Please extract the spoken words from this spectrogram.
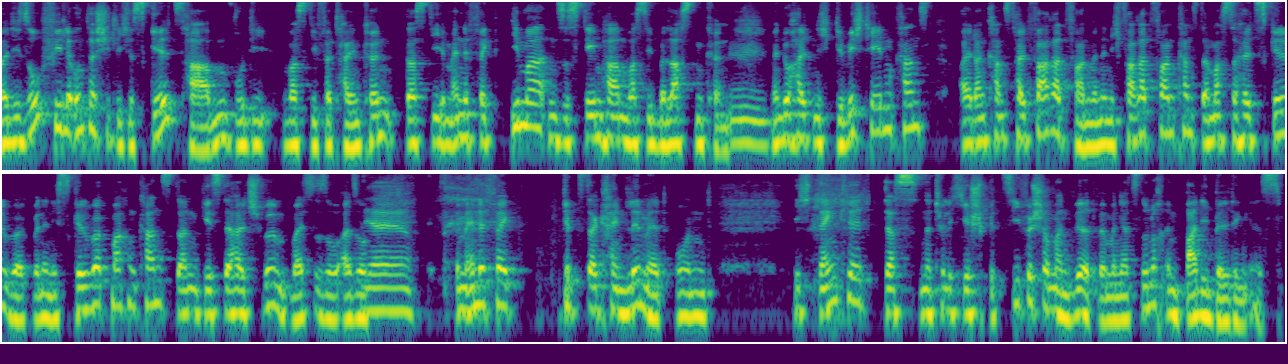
weil die so viele unterschiedliche Skills haben, wo die, was die verteilen können, dass die im Endeffekt immer ein System haben, was sie belasten können. Mhm. Wenn du halt nicht Gewicht heben kannst, dann kannst du halt Fahrrad fahren. Wenn du nicht Fahrrad fahren kannst, dann machst du halt Skillwork. Wenn du nicht Skillwork machen kannst, dann gehst du halt schwimmen, weißt du so. Also ja, ja. im Endeffekt gibt es da kein Limit. Und ich denke, dass natürlich je spezifischer man wird, wenn man jetzt nur noch im Bodybuilding ist,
